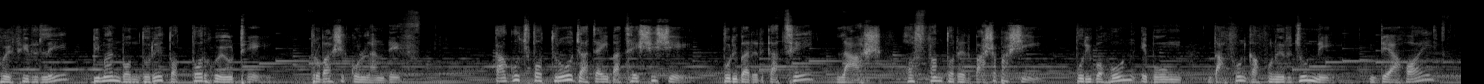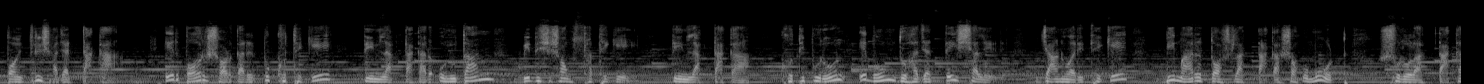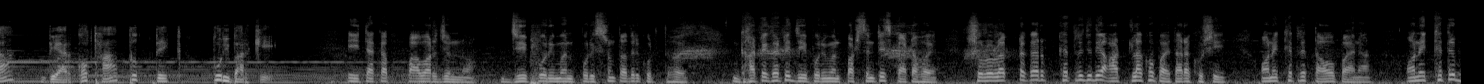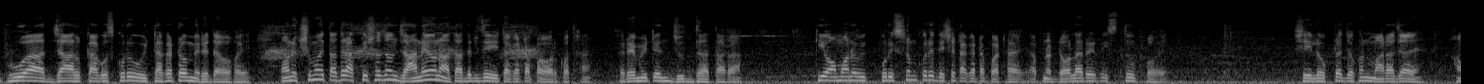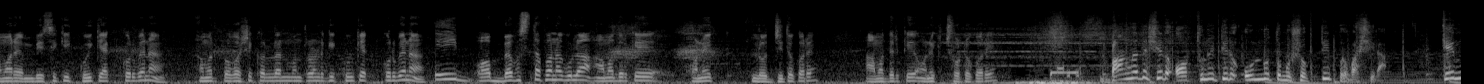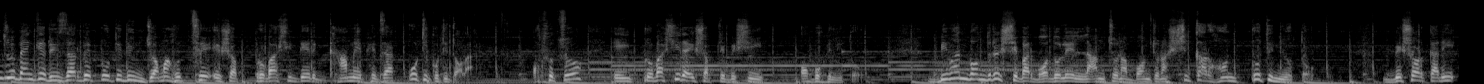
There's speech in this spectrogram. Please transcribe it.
হয়ে ফিরলে বিমানবন্দরে তৎপর হয়ে ওঠে প্রবাসী কল্যাণ ডেস্ক। কাগজপত্র যাচাই বাছাই শেষে পরিবারের কাছে লাশ হস্তান্তরের পাশাপাশি পরিবহন এবং দাফন কাফনের জন্য দেয়া হয় পঁয়ত্রিশ হাজার টাকা। এরপর সরকারের পক্ষ থেকে তিন লাখ টাকার অনুদান বিদেশি সংস্থা থেকে তিন লাখ টাকা ক্ষতিপূরণ এবং দু হাজার তেইশ সালের জানুয়ারি থেকে বিমার দশ লাখ টাকা সহ মোট ষোলো লাখ টাকা দেয়ার কথা প্রত্যেক পরিবারকে। এই টাকা পাওয়ার জন্য যে পরিমাণ পরিশ্রম তাদের করতে হয়, ঘাটে ঘাটে যে পরিমাণ পার্সেন্টেজ কাটা হয়, ষোলো লাখ টাকার ক্ষেত্রে যদি আট লাখও পায় তারা খুশি, অনেক ক্ষেত্রে তাও পায় না। অনেক ক্ষেত্রে ভুয়া জাল কাগজ করে ওই টাকাটাও মেরে দেওয়া হয়। অনেক সময় তাদের আত্মীয় স্বজন জানেও না তাদের যে এই টাকাটা পাওয়ার কথা। রেমিটেন্স যোদ্ধা তারা। কি অমানবিক পরিশ্রম করে দেশে টাকাটা পাঠায়? আপনার ডলারের স্তূপ হয়। সেই লোকটা যখন মারা যায়, আমার এমবিসি কি কুইক অ্যাক্ট করবে না? আমার প্রবাসী কল্যাণ মন্ত্রণালয় কি কুইক অ্যাক্ট করবে না? এই অব্যবস্থাপনাগুলো আমাদেরকে অনেক লজ্জিত করে, আমাদেরকে অনেক ছোট করে। বাংলাদেশের অর্থনীতির অন্যতম শক্তি প্রবাসীরা। কেন্দ্রীয় ব্যাংকের রিজার্ভে প্রতিদিন জমা হচ্ছে এসব প্রবাসীদের ঘামে ভেজা কোটি কোটি ডলার। অথচ এই প্রবাসীরাই সবচেয়ে বেশি অবহেলিত। বিমানবন্দরের সেবার বদলে লাঞ্ছনা বঞ্চনা শিকার হন প্রতিনিয়ত। বেসরকারি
